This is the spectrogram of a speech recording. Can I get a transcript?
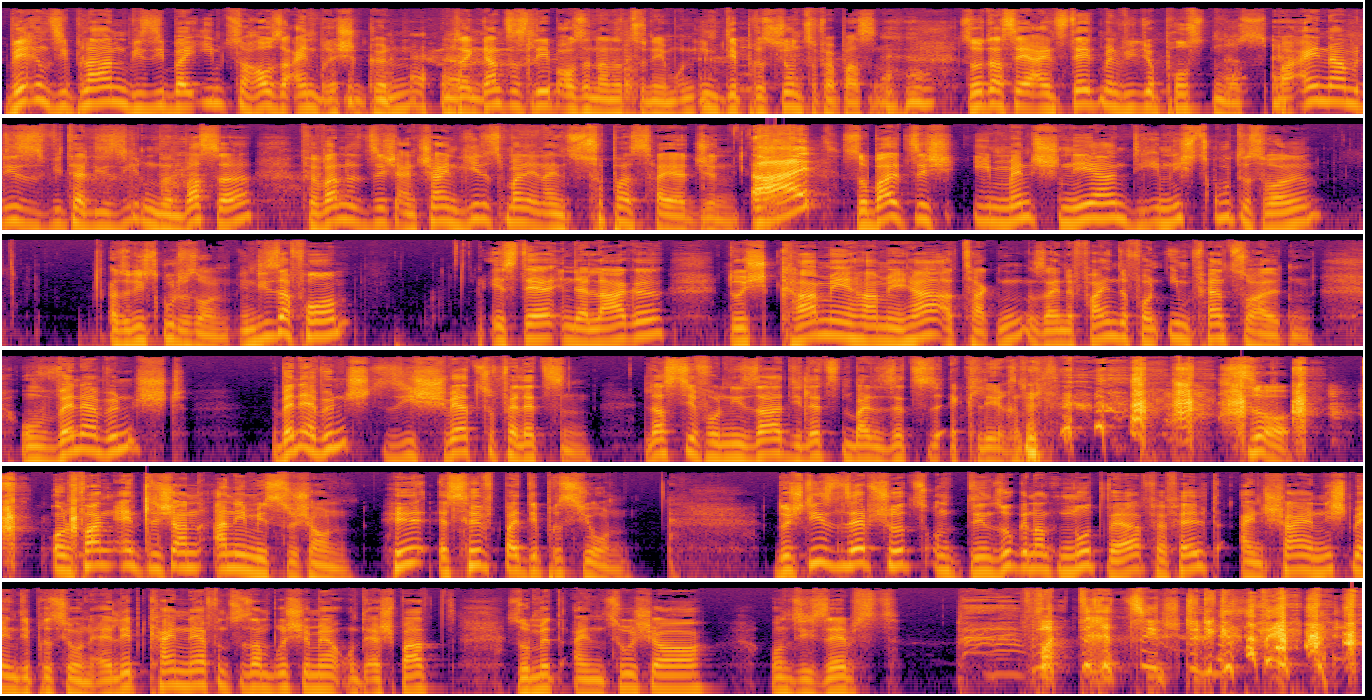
Während sie planen, wie sie bei ihm zu Hause einbrechen können, um sein ganzes Leben auseinanderzunehmen und ihm Depressionen zu verpassen, so dass er ein Statement-Video posten muss. Bei Einnahme dieses vitalisierenden Wasser verwandelt sich ein Schein jedes Mal in einen Super Saiyajin. Alright? Sobald sich ihm Menschen nähern, die ihm nichts Gutes wollen, also nichts Gutes wollen. In dieser Form ist er in der Lage, durch Kamehameha-Attacken seine Feinde von ihm fernzuhalten. Und wenn er wünscht, wenn er wünscht, sie schwer zu verletzen, lasst dir von Nizar die letzten beiden Sätze erklären. so. Und fang endlich an, Animes zu schauen. Hil es hilft bei Depressionen. Durch diesen Selbstschutz und den sogenannten Notwehr verfällt ein Schein nicht mehr in Depressionen. Er erlebt keine Nervenzusammenbrüche mehr und erspart somit einen Zuschauer und sich selbst weitere zehnstündige Statements.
